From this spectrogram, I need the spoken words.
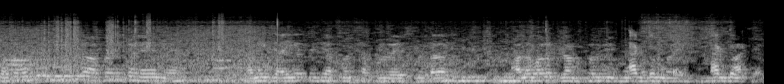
গত বছর আপনার এখানে অনেক জায়গা থেকে আপনার ছাত্ররা এসেছিল তারা ভালো ভালো প্ল্যাটফর্মে একদম একদম।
